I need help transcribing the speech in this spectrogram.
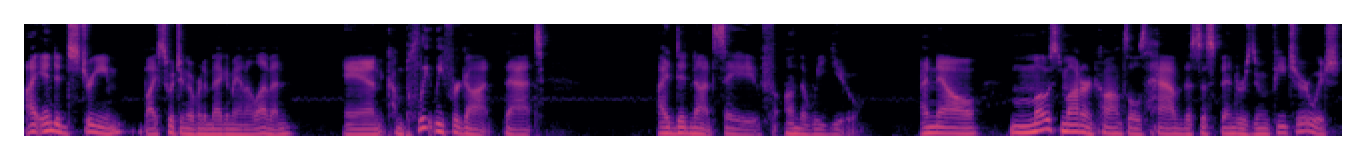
I ended stream by switching over to Mega Man 11 and completely forgot that I did not save on the Wii U. And now most modern consoles have the suspend resume feature, which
